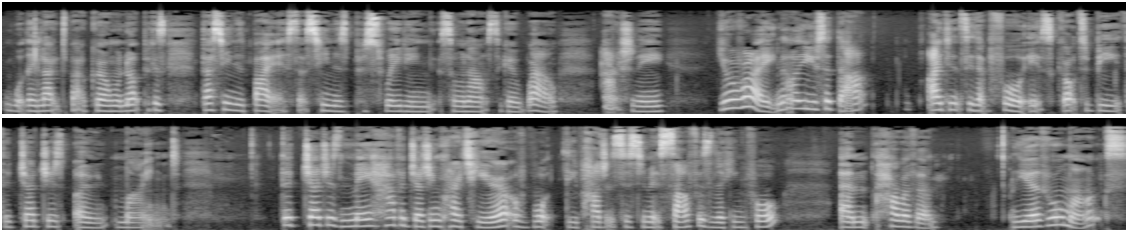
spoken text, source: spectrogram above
what they liked about a girl and whatnot because that's seen as bias. That's seen as persuading someone else to go, wow, actually, you're right. Now that you said that, I didn't see that before. It's got to be the judge's own mind. The judges may have a judging criteria of what the pageant system itself is looking for. Um, however, the overall marks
